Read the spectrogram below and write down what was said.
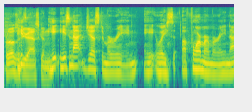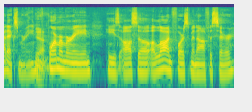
For those of you asking, he, he's not just a Marine. He, well, he's a former Marine, not ex-Marine. Yeah. Former Marine. He's also a law enforcement officer,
